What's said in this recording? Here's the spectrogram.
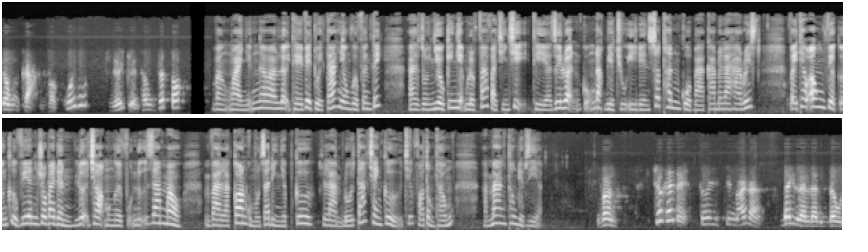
đồng cảm và cuốn hút giới truyền thông rất tốt và ngoài những ờ, lợi thế về tuổi tác như ông vừa phân tích, à, rồi nhiều kinh nghiệm luật pháp và chính trị, thì à, dư luận cũng đặc biệt chú ý đến xuất thân của bà Kamala Harris. Vậy theo ông, việc ứng cử viên Joe Biden lựa chọn một người phụ nữ da màu và là con của một gia đình nhập cư làm đối tác tranh cử trước phó tổng thống à, mang thông điệp gì ạ? Vâng, trước hết ấy, tôi xin nói là đây là lần đầu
